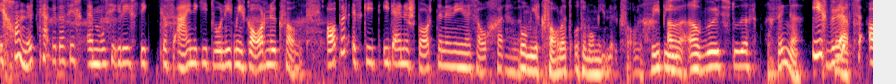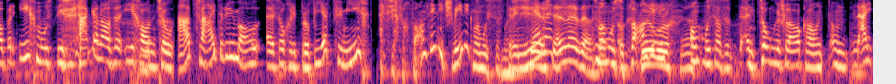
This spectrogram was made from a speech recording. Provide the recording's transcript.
ich kann nicht sagen, dass ich eine Musikrichtung, das eine gibt, die mir gar nicht gefällt. Aber es gibt in diesen Sparten innen Sachen, die mir gefallen oder die mir nicht gefallen. Wie bei Aber, aber würdest du das singen? ich würde es, aber ich muss dir sagen, also ich habe schon auch zwei, drei Mal äh, so ein probiert für mich. Es ist einfach wahnsinnig schwierig. Man muss das trainieren. Man muss wahnsinnig und muss also einen Zungenschlag haben. Und, und nein,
